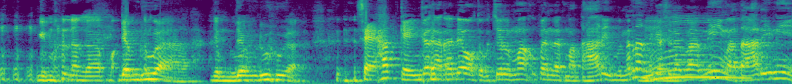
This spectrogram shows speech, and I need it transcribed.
Gimana enggak jam 2 Jam 2. jam 2 sehat Enggak kayaknya karena dia waktu kecil mah aku pengen lihat matahari beneran dikasih lihat nih matahari nih.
